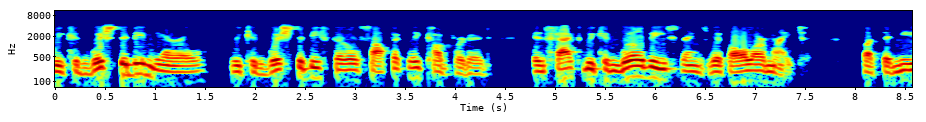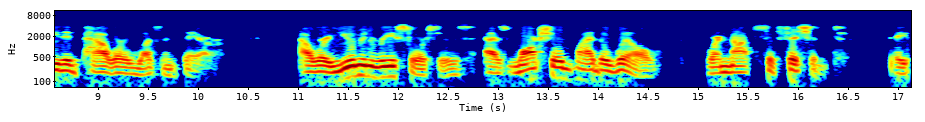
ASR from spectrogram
We could wish to be moral, we could wish to be philosophically comforted. In fact, we can will these things with all our might, but the needed power wasn't there. Our human resources, as marshaled by the will, were not sufficient. They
